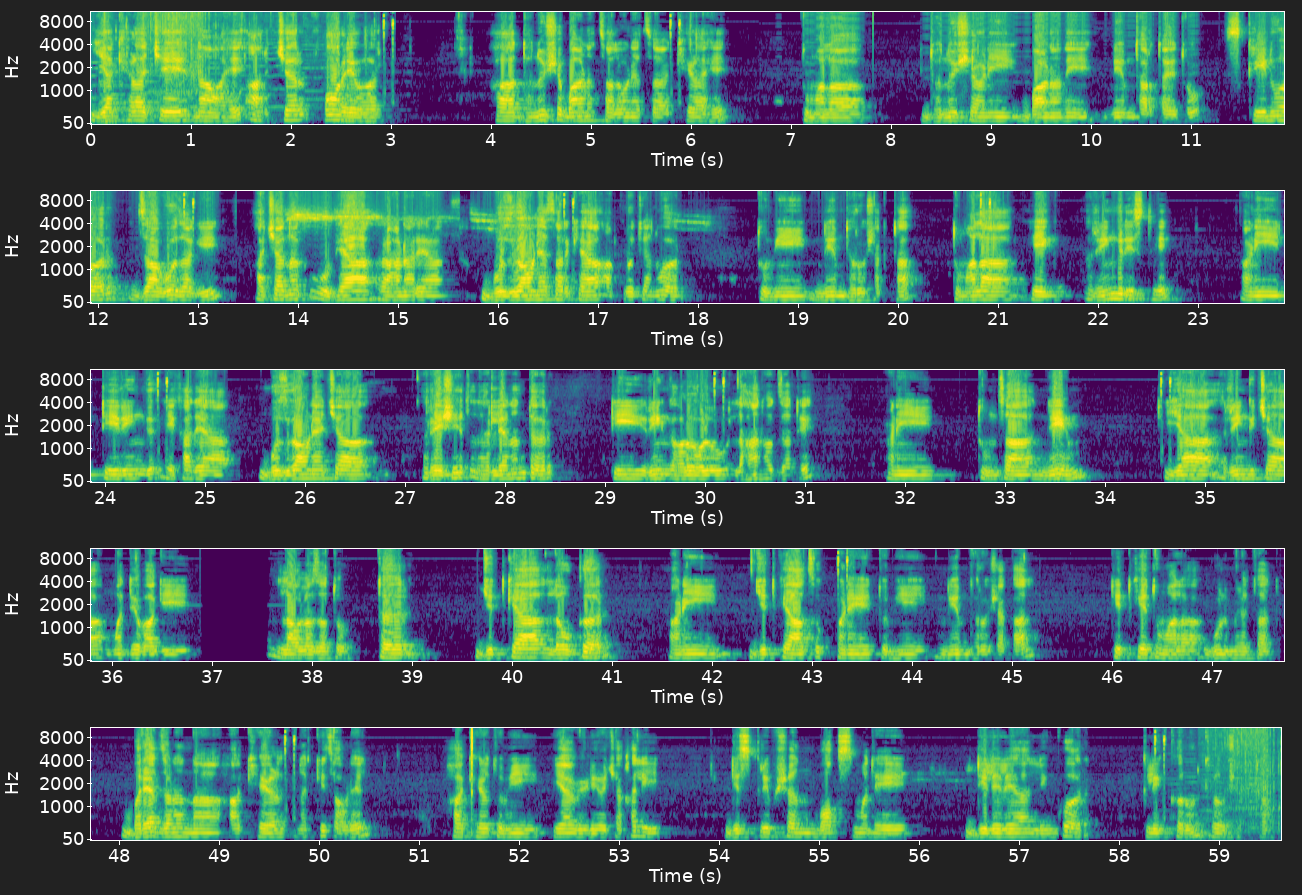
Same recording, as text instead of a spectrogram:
या खेळाचे नाव आहे आर्चर फॉर एव्हर हा धनुष्य बाण चालवण्याचा खेळ आहे. तुम्हाला धनुष्य आणि बाणाने नेम धरता येतो. स्क्रीनवर जागोजागी अचानक उभ्या राहणाऱ्या बुजगावण्यासारख्या आकृत्यांवर तुम्ही नेम धरू शकता. तुम्हाला एक रिंग दिसते आणि ती रिंग एखाद्या बुजगावण्याच्या रेषेत धरल्यानंतर ती रिंग हळूहळू लहान होत जाते. आणि तुमचा नेम या रिंगच्या मध्यभागी लावला जातो. तर जितक्या लवकर आणि जितक्या अचूकपणे तुम्ही नेम धरू शकाल तितके तुम्हाला गुण मिळतात. बऱ्याच जणांना हा खेळ नक्कीच आवडेल. हा खेळ तुम्ही या व्हिडिओच्या खाली डिस्क्रिप्शन बॉक्समध्ये दिलेल्या लिंकवर क्लिक करून खेळू शकता.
